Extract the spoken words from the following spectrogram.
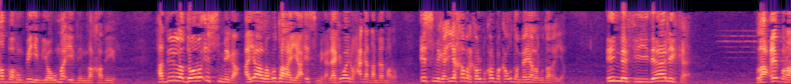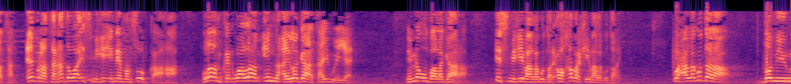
rabbahum bihim yowmaidin la khabiir. Haddii la doono ismiga ayaa lagu darayaa ismiga. Lakin waa inu xagga dambe maro ismiga iyo khabarka kolba kolba u dambeeya lagu daraya. Ina fii daalika la cibratan. Cibratan hadda waa ismigii ine mansuubka ahaa. Laamkan waa laam ina ay la gaar tahay weeyaan. Ina un baa la gaara ismigii baa lagu daray oo khabarkii baa lagu daray. Waxaa lagu daraa damiiru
